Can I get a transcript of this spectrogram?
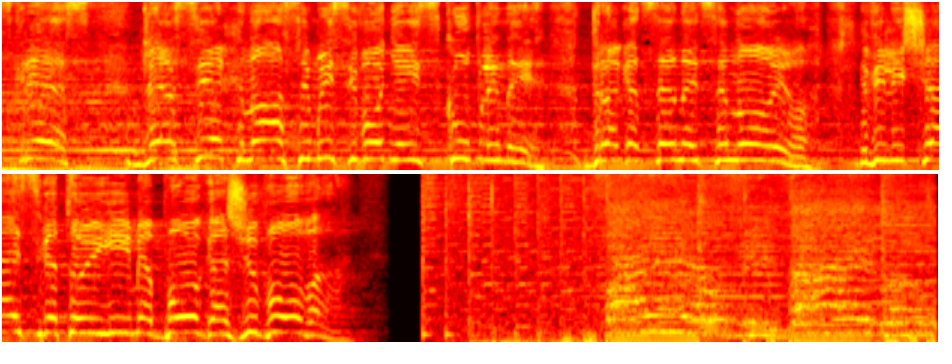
воскрес для всех нас, и мы сегодня искуплены драгоценной ценою. Величай святое имя Бога живого. Fire of revival.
